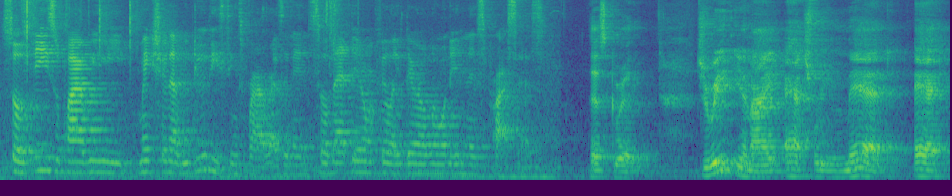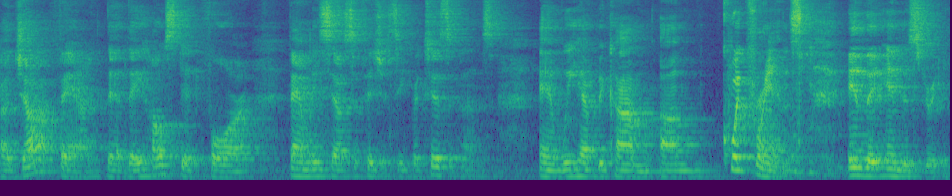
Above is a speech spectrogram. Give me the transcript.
So these are why we make sure that we do these things for our residents so that they don't feel like they're alone in this process. That's great. Jerethia and I actually met at a job fair that they hosted for family self-sufficiency participants. And we have become um, quick friends in the industry.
